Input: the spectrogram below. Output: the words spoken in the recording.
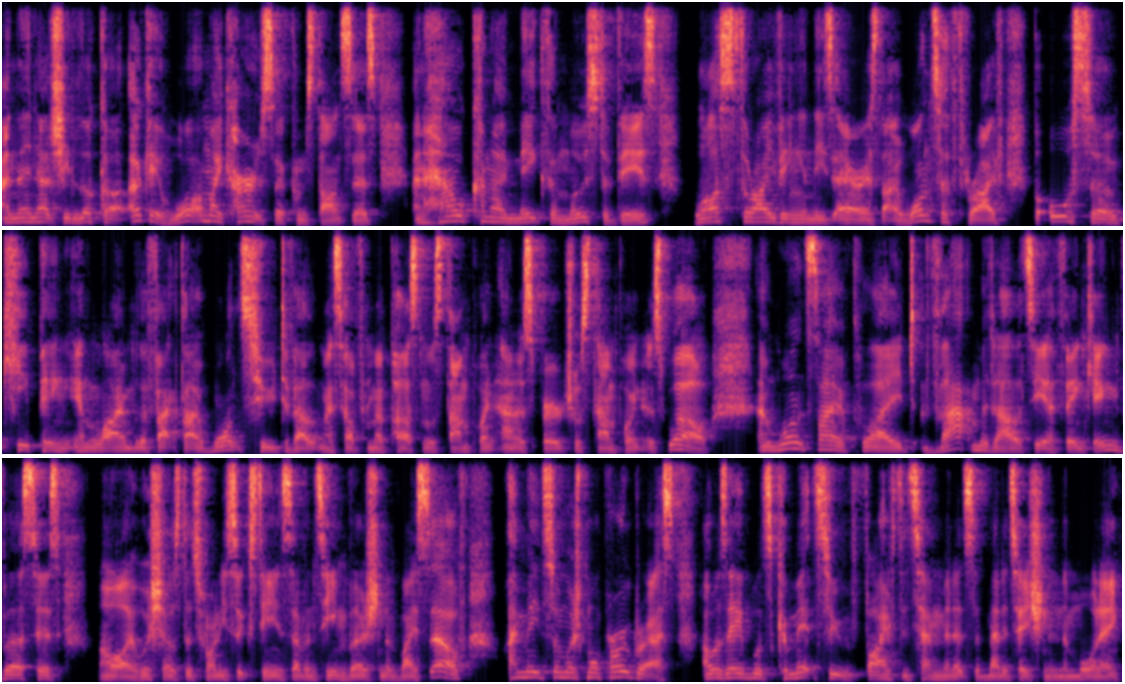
and then actually look at, okay, what are my current circumstances and how how can I make the most of these whilst thriving in these areas that I want to thrive, but also keeping in line with the fact that I want to develop myself from a personal standpoint and a spiritual standpoint as well. And once I applied that modality of thinking versus, oh, I wish I was the 2016 17 version of myself, I made so much more progress. I was able to commit to five to 10 minutes of meditation in the morning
